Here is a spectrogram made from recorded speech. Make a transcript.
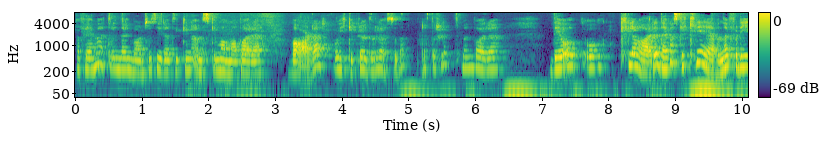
Ja, for jeg møter en del barn som sier at de kunne ønske mamma bare var der, og ikke prøvde å løse det, rett og slett. Men bare det å, å klare Det er ganske krevende, fordi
